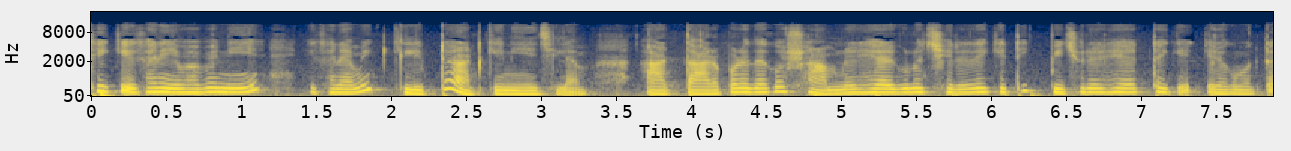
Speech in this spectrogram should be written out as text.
ঠিক এখানে এভাবে নিয়ে এখানে আমি ক্লিপটা আটকে নিয়েছিলাম। আর তারপরে দেখো, সামনের হেয়ারগুলো ছেড়ে রেখে ঠিক পিছনের হেয়ারটাকে এরকম একটা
